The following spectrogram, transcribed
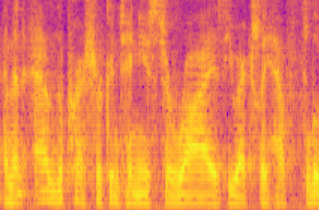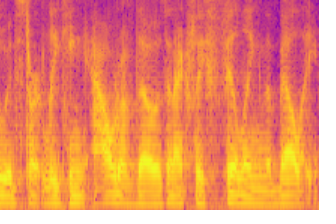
and then as the pressure continues to rise, you actually have fluid start leaking out of those and actually filling the belly.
